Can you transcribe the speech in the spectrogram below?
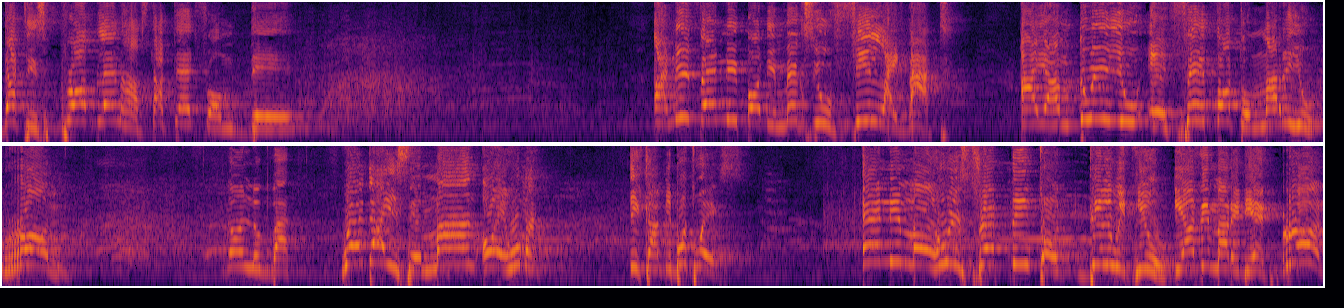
That is problem have started from day And if anybody makes you feel like that, I am doing you a favor to marry you. Run. Don't look back. Whether it's a man or a woman, it can be both ways. Any man who is threatening to deal with you, he hasn't married yet. Run.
